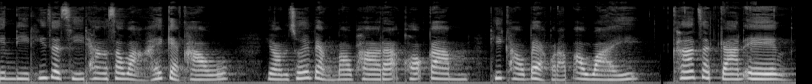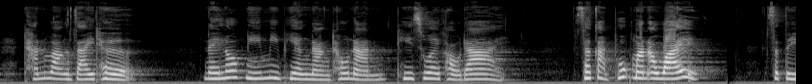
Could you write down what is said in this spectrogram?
ยินดีที่จะชี้ทางสว่างให้แก่เขา ยอมช่วยแบ่งเบาภาระเคราะห์กรรมที่เขาแบกรับเอาไว้ข้าจัดการเอง ท่านวางใจเถอะ ในโลกนี้มีเพียงนางเท่านั้นที่ช่วยเขาได้ สกัดพวกมันเอาไว้ สตรี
